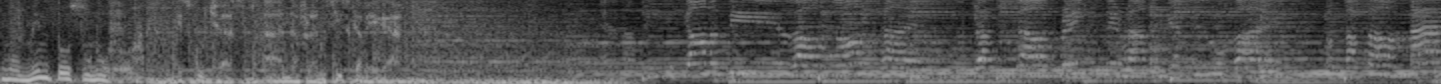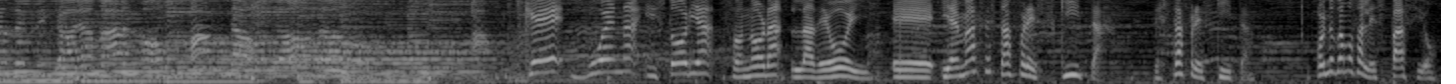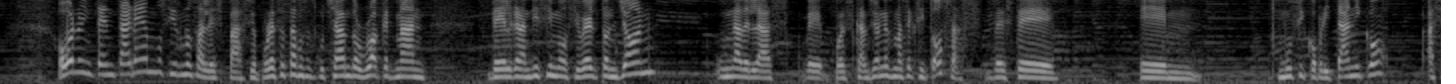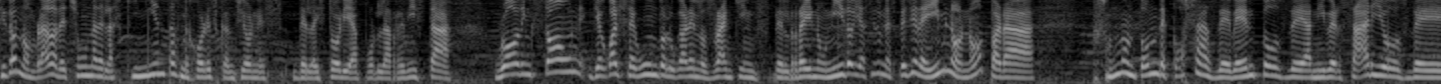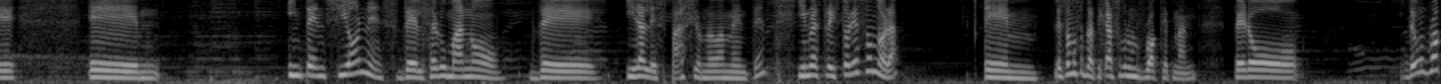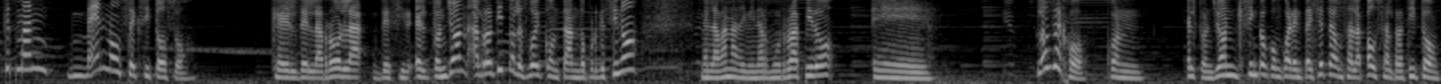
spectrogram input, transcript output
Momento sonoro. Escuchas a Ana Francisca Vega. Qué buena historia sonora la de hoy. Eh, y además está fresquita. Está fresquita. Hoy nos vamos al espacio. O bueno, intentaremos irnos al espacio. Por eso estamos escuchando Rocketman del grandísimo Sir Elton John. Una de las eh, pues, canciones más exitosas de este em, músico británico. Ha sido nombrada, de hecho, una de las 500 mejores canciones de la historia por la revista Rolling Stone. Llegó al segundo lugar en los rankings del Reino Unido y ha sido una especie de himno, ¿no? Para pues, un montón de cosas, de eventos, de aniversarios, de eh, intenciones del ser humano de ir al espacio nuevamente. Y nuestra historia sonora, em, les vamos a platicar sobre un Rocketman, pero de un Rocketman menos exitoso que el de la rola de Sir Elton John. Al ratito les voy contando, porque si no, me la van a adivinar muy rápido. Eh, los dejo con Elton John, 5 con 47. Vamos a la pausa al ratito.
